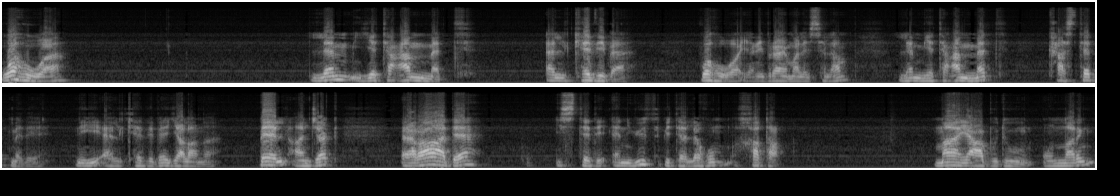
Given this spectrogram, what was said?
Ve huve lem yeteammet el kezibe ve huve yani İbrahim Aleyhisselam lem yeteammet kastetmedi. Neyi el kezibe yalanı. Bel ancak erade istedi. En yüthbite lehum hata. Ma ya'budun. Onların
